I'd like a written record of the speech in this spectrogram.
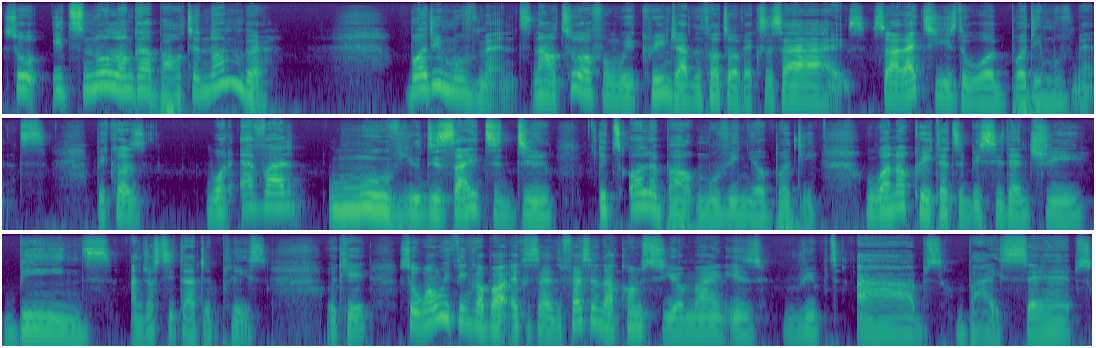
So it's no longer about a number Body movement. Now, too often we cringe at the thought of exercise. So I like to use the word body movements because whatever move you decide to do, it's all about moving your body. We were not created to be sedentary beings and just sit at a place. Okay. So when we think about exercise, the first thing that comes to your mind is ripped abs, biceps,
